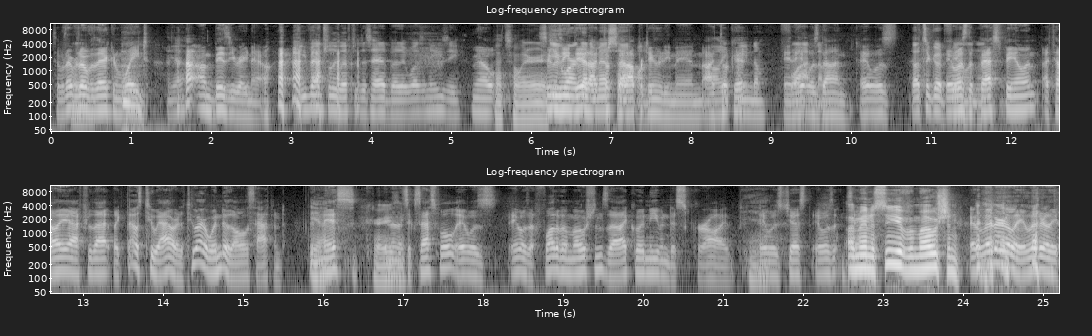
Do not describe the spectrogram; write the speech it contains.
So whatever's over there can wait. Yeah. I'm busy right now. he eventually lifted his head, but it wasn't easy. no. That's As hilarious. soon You as he weren't did, gonna I took miss that, that one. opportunity, man. I Oh, he took it, cleaned and it Flattened was him. done. It was That's a good. it was the feeling, best feeling. I tell you, after that, like that was two hours. The two hour window, that all this happened. The Yeah. miss, and then the Crazy. successful. It was it was a flood of emotions that I couldn't even describe. It was just it was. I'm in a sea of emotion. It literally, literally.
